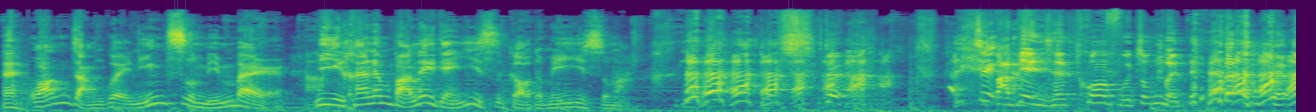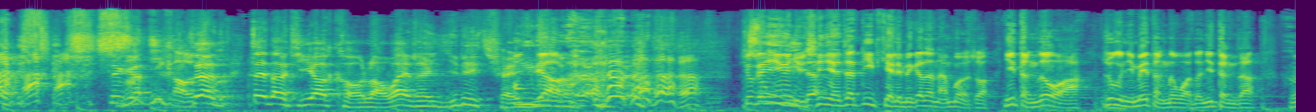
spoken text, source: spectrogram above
哎，王掌柜，您是明白人，你还能把那点意思搞得没意思吗？” 这 把它变成托福中文，这个这这道题要考老外，他一定全崩掉了。了。就跟一个女青年在地铁里面跟她男朋友说：“你等着我啊，如果你没等着我的，你等着。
